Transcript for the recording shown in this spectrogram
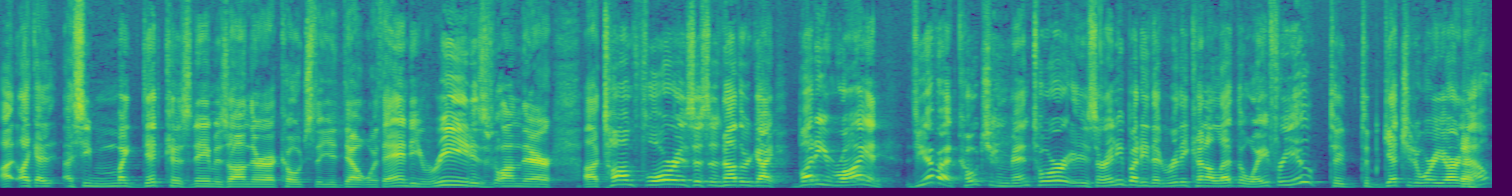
like I, I see Mike Ditka's name is on there, a coach that you dealt with. Andy Reid is on there. Uh, Tom Flores is another guy. Buddy Ryan. Do you have a coaching mentor? Is there anybody that really kind of led the way for you to to get you to where you are now?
